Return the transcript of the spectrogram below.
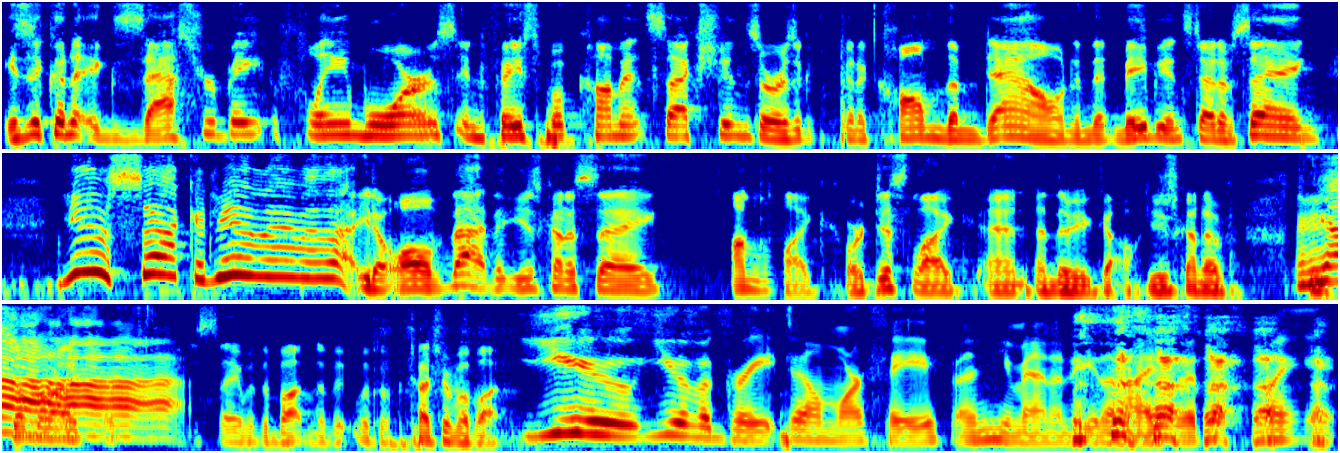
is it going to exacerbate flame wars in Facebook comment sections, or is it going to calm them down? And that maybe instead of saying "you suck" and you blah, blah, blah," you know all of that, that you just kind of say unlike or dislike, and, and there you go. You just kind of you summarize what to say with the button of the, with a touch of a button. You you have a great deal more faith in humanity than I do at this point.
